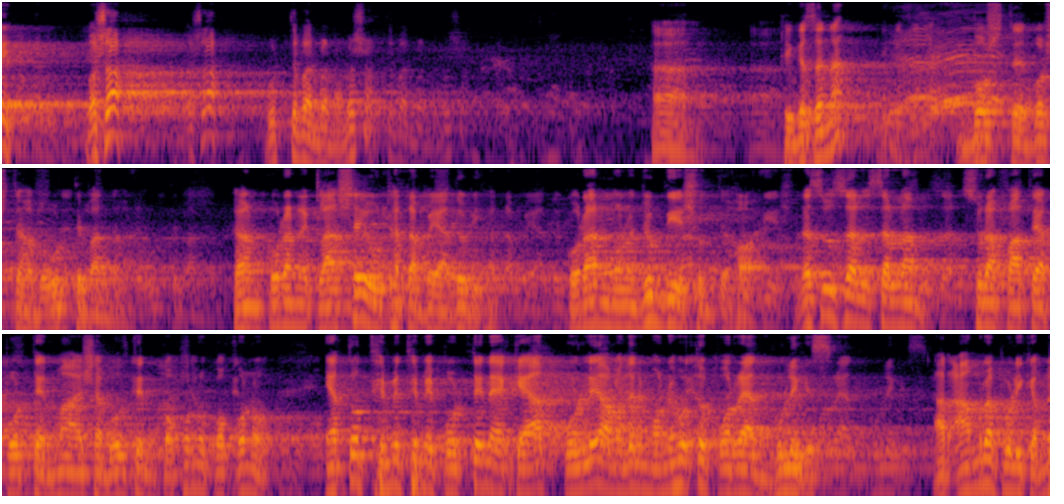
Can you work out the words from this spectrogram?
এই, বসো বসো। উঠতে পারবে না, বসো। হ্যাঁ ঠিক আছে না? বসতে বসতে হবে, উঠতে পারবে না। কারণ কোরআনের ক্লাসে উঠাটা বেয়াদবি। কোরআন মনোযোগ দিয়ে শুনতে হয়। রাসুল সাল্লাম সুরা ফাতেহা পড়তেন, মা এসা বলতেন, কখনো কখনো এত থেমে থেমে পড়তেন, এক আয়াত পড়লে আমাদের মনে হতো পরে আয়াত ভুলে গেছে। আর আমরা পড়ি কেমন?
